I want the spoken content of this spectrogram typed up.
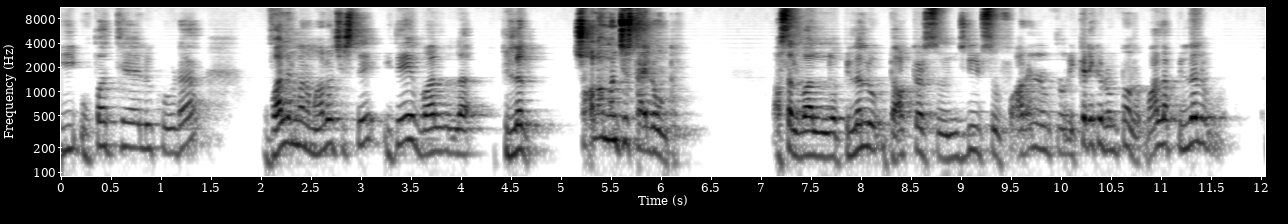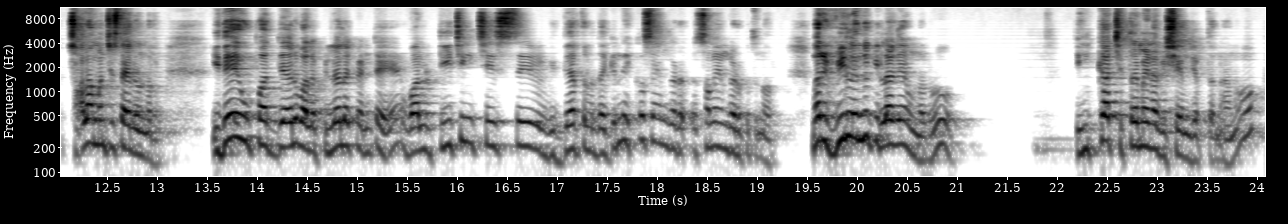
ఈ ఉపాధ్యాయులు కూడా వాళ్ళని మనం ఆలోచిస్తే ఇదే వాళ్ళ పిల్లలు చాలా మంచి స్థాయిలో ఉంటారు. అసలు వాళ్ళ పిల్లలు డాక్టర్స్ ఇంజనీర్స్ ఫారెన్ ఉంటున్నారు ఇక్కడిక్కడ ఉంటున్నారు. వాళ్ళ పిల్లలు చాలా మంచి స్థాయిలో ఉన్నారు. ఇదే ఉపాధ్యాయులు వాళ్ళ పిల్లల కంటే వాళ్ళు టీచింగ్ చేసే విద్యార్థుల దగ్గర ఎక్కువ సమయం గడ సమయం గడుపుతున్నారు. మరి వీళ్ళు ఎందుకు ఇలాగే ఉన్నారు? ఇంకా చిత్రమైన విషయం చెప్తున్నాను.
